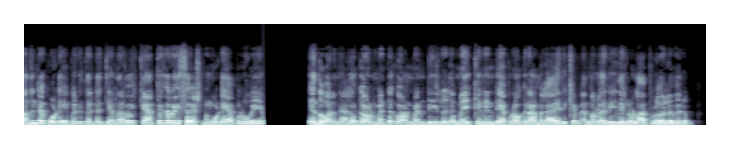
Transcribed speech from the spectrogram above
അതിന്റെ കൂടെ ഇവർ ഇതിന്റെ ജനറൽ കാറ്റഗറൈസേഷനും കൂടി അപ്രൂവ് ചെയ്യും. എന്ന് പറഞ്ഞാൽ ഗവൺമെന്റ് ഗവൺമെന്റ് ഡീലിൽ മേക്ക് ഇൻ ഇന്ത്യ പ്രോഗ്രാമിലായിരിക്കും എന്നുള്ള രീതിയിലുള്ള അപ്രൂവൽ വരും.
